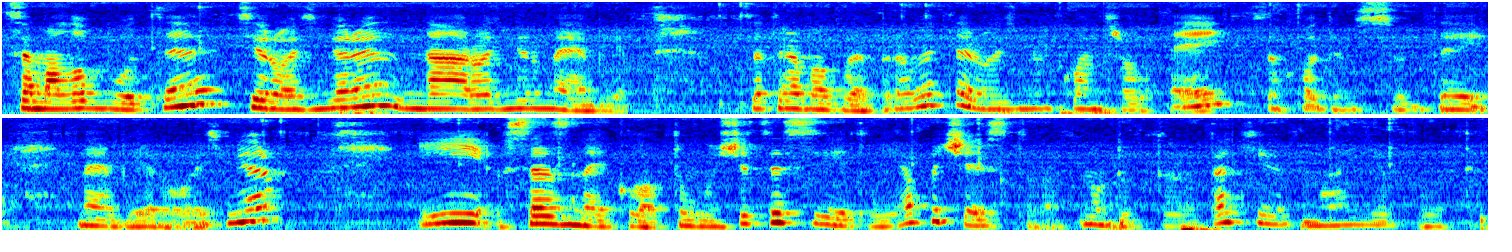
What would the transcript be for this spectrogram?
це мало бути ці розміри на розмір меблі. Це треба виправити. Розмір Ctrl-A, заходимо сюди, меблі розмір. І все зникло, тому що це світло. Я почистила. Ну, тобто, так і має бути.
